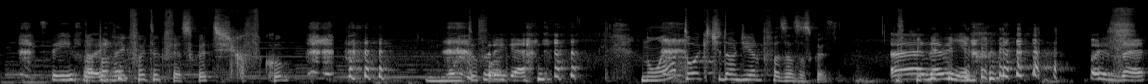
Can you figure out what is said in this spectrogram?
Sim, foi. Dá pra ver que foi tu que fez. Ficou, muito foda. Obrigada. Não é à toa que te dão dinheiro pra fazer essas coisas. É, né, menino? Pois é. é.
